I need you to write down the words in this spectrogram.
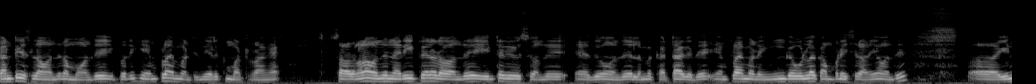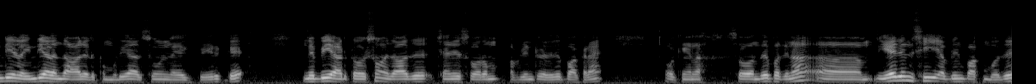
கண்ட்ரீஸில் வந்து நம்ம வந்து இப்போதைக்கு எம்ப்ளாய்மெண்ட் இது எடுக்க மாட்டுறாங்க. ஸோ அதனால் வந்து நிறைய பேரோட வந்து இன்டர்வியூஸ் வந்து எதுவும் வந்து எல்லாமே கட் ஆகுது. எம்ப்ளாய்மெண்ட் இங்கே உள்ள கம்பெனிஸ்லாலையும் வந்து இந்தியாவில் இந்தியாவிலேருந்து ஆள் எடுக்க முடியாத சூழ்நிலை இப்போ இருக்குது மேபி அடுத்த வருஷம் ஏதாவது சேஞ்சஸ் வரும் அப்படின்றது எதிர்பார்க்குறேன். ஓகேங்களா? ஸோ வந்து பார்த்திங்கன்னா ஏஜென்சி அப்படின்னு பார்க்கும்போது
